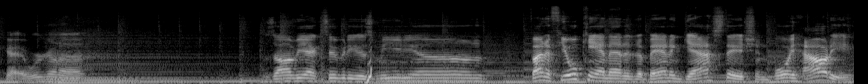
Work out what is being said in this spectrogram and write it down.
Okay, we're gonna... Zombie activity is medium. Find a fuel can at an abandoned gas station. Boy, howdy.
